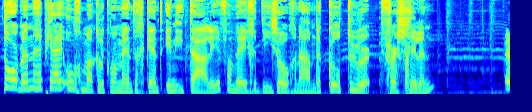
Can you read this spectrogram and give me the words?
Torben, heb jij ongemakkelijke momenten gekend in Italië... vanwege die zogenaamde cultuurverschillen? Eh,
